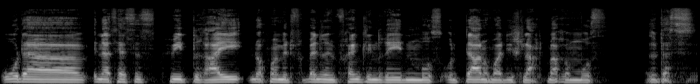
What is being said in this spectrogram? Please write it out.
Oder in Assassin's Creed 3 nochmal mit Benjamin Franklin reden muss und da nochmal die Schlacht machen muss. Also das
